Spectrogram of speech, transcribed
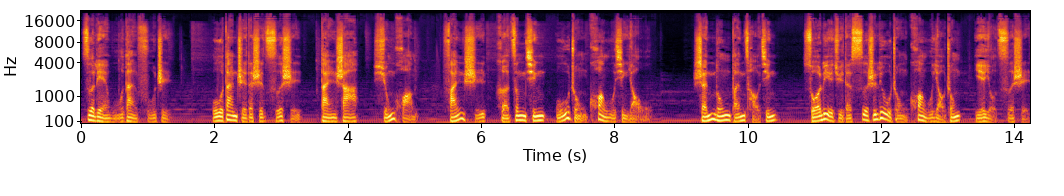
自炼五弹服之。五弹指的是磁石、丹砂、雄黄、矾石和增清五种矿物性药物。《神农本草经》所列举的四十六种矿物药中也有磁石。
